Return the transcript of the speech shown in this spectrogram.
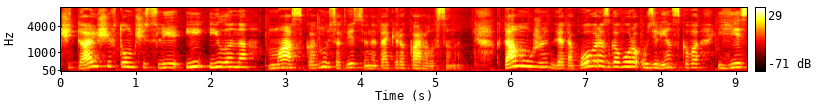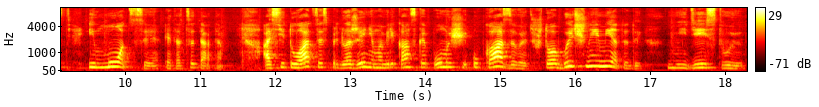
читающей в том числе и Илона Маска, ну и, соответственно, Такера Карлсона. К тому же для такого разговора у Зеленского есть эмоции, это цитата. А ситуация с предложением американской помощи указывает, что обычные методы не действуют.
